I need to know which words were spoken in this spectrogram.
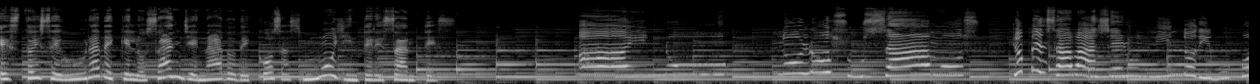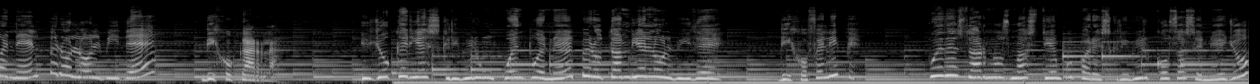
Estoy segura de que los han llenado de cosas muy interesantes. Pensaba hacer un lindo dibujo en él, pero lo olvidé, dijo Carla. Y yo quería escribir un cuento en él, pero también lo olvidé, dijo Felipe. ¿Puedes darnos más tiempo para escribir cosas en ellos?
